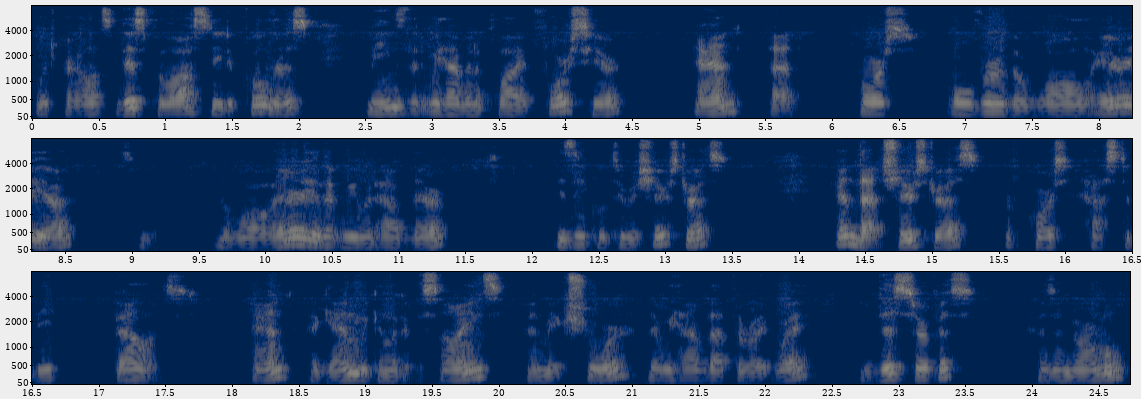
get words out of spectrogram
which balance. This velocity to pull this means that we have an applied force here, and that force over the wall area the wall area that we would have there is equal to a shear stress. And that shear stress, of course, has to be balanced. And again, we can look at the signs and make sure that we have that the right way. This surface has a normal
